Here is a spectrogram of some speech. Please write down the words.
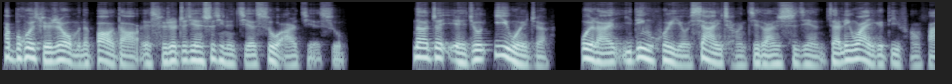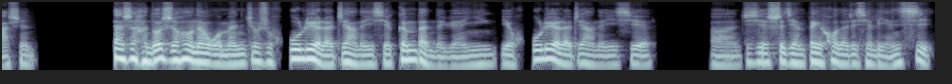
它不会随着我们的报道，也随着这件事情的结束而结束。那这也就意味着，未来一定会有下一场极端事件在另外一个地方发生。但是很多时候呢，我们就是忽略了这样的一些根本的原因，也忽略了这样的一些，呃，这些事件背后的这些联系，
